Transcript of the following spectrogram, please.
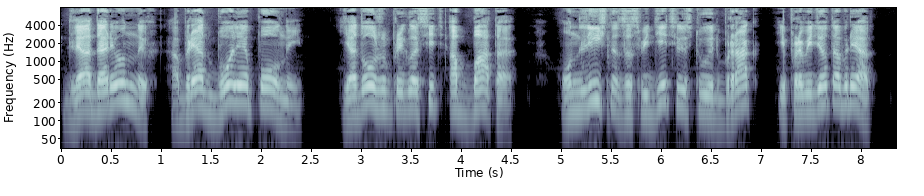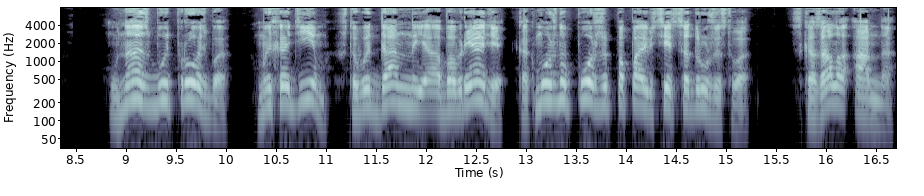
«Для одаренных обряд более полный. Я должен пригласить аббата. Он лично засвидетельствует брак и проведет обряд. У нас будет просьба. Мы хотим, чтобы данные об обряде как можно позже попали в сеть Содружества», – сказала Анна.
